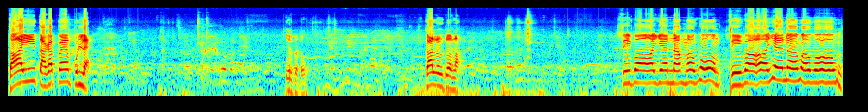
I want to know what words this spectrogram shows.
தாய் தகப்பன் புள்ள. இருக்கட்டும். கால் வந்துட்டு வரலாம். சிவாய நமவோம் சிவாய நமவோம்.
